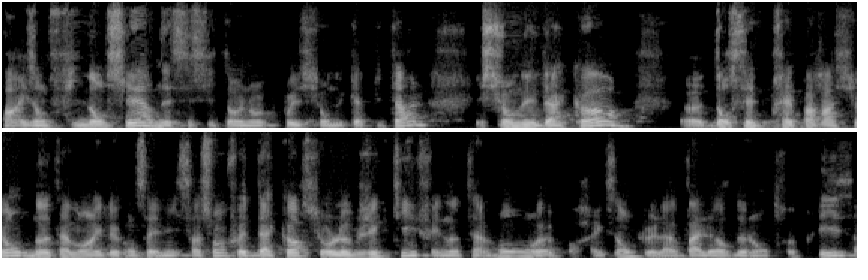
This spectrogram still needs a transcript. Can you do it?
par exemple, financière, nécessitant une position du capital? Et si on est d'accord, euh, dans cette préparation, notamment avec le conseil d'administration, il faut être d'accord sur l'objectif et notamment, euh, par exemple, la valeur de l'entreprise.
